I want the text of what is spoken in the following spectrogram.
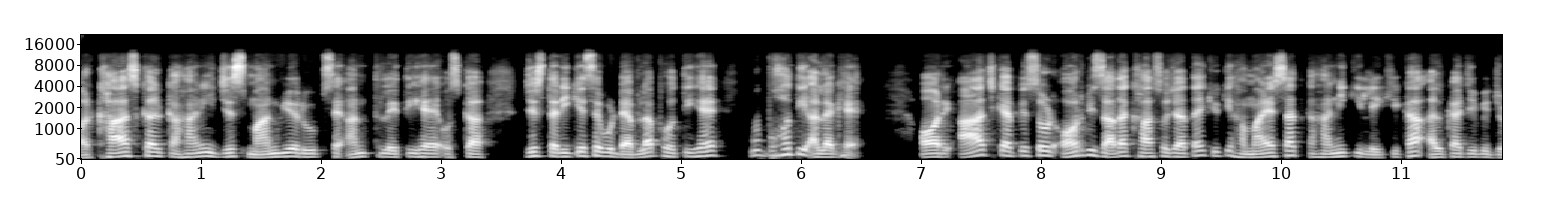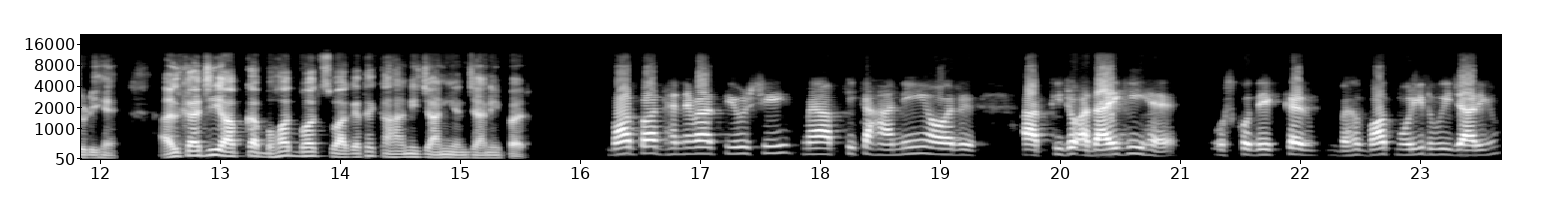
और खासकर कहानी जिस मानवीय रूप से अंत लेती है, उसका जिस तरीके से वो डेवलप होती है, वो बहुत ही अलग है। और आज का एपिसोड और भी ज़्यादा खास हो जाता है क्योंकि हमारे साथ कहानी की लेखिका अलका जी भी जुड़ी है। अलका जी, आपका बहुत बहुत स्वागत है कहानी जानी अनजानी पर। बहुत बहुत धन्यवाद पीयूष। जी मैं आपकी कहानी और आपकी जो अदायगी है, उसको देखकर बहुत बहुत मुरीद हुई जा रही हूँ।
